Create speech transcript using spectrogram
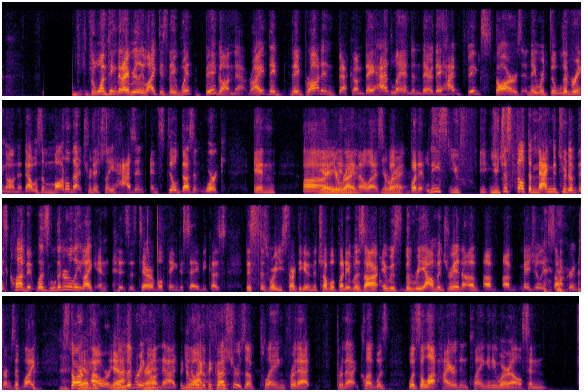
the one thing that I really liked is they went big on that, right? They they brought in Beckham, they had Landon there, they had big stars, and they were delivering on that. That was a model that traditionally hasn't and still doesn't work in uh, yeah, you're right. MLS. You're but, right. but at least you you just felt the magnitude of this club. It was literally like, and it's a terrible thing to say because this is where you start to get into trouble. But it was our it was the Real Madrid of of, of Major League Soccer in terms of like star yeah, power, the, yeah, delivering right. on that. The you know, the pressures of playing for that for that club was was a lot higher than playing anywhere else. And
